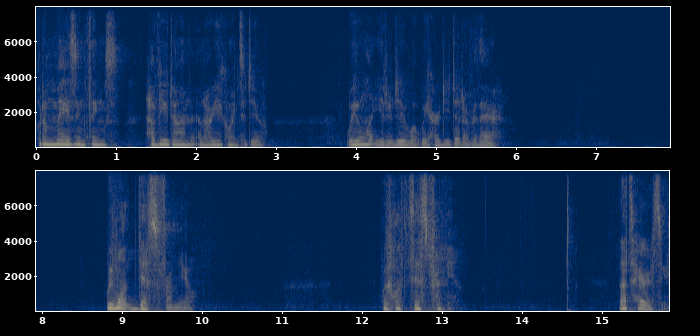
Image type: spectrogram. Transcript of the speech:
What amazing things have you done and are you going to do? We want you to do what we heard you did over there. We want this from you. We want this from you. That's heresy.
